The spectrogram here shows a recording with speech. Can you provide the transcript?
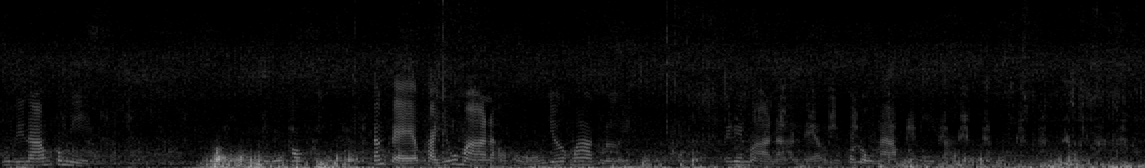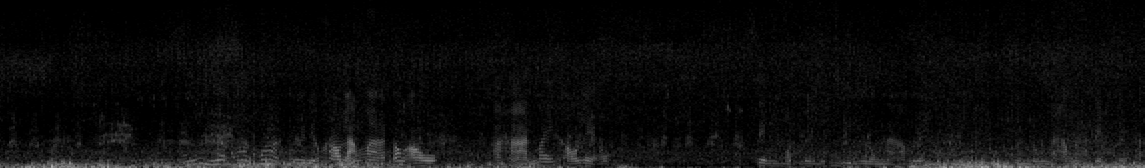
ดูในน้ำก็มีโอ้โหเขาตั้งแต่พายุมานะโอ้โห เยอะมากเลย ไม่ได้มานานแล้วเขาลงน้ำก็มีค่ะโอ้เยอะมากมากเลยเดี๋ยวคราวหลังมาต้องเอาอาหารมาให้เขาแล้ว เต็มหมดเลยบินลงน้ำเลยบินลงน้ำแล้วเต็มเลยค่ะ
